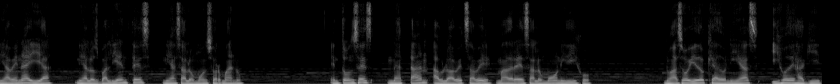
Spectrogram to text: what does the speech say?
ni a Benaía, ni a los valientes, ni a Salomón su hermano. Entonces Natán habló a Betsabé, madre de Salomón, y dijo: ¿No has oído que Adonías, hijo de Hagit,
